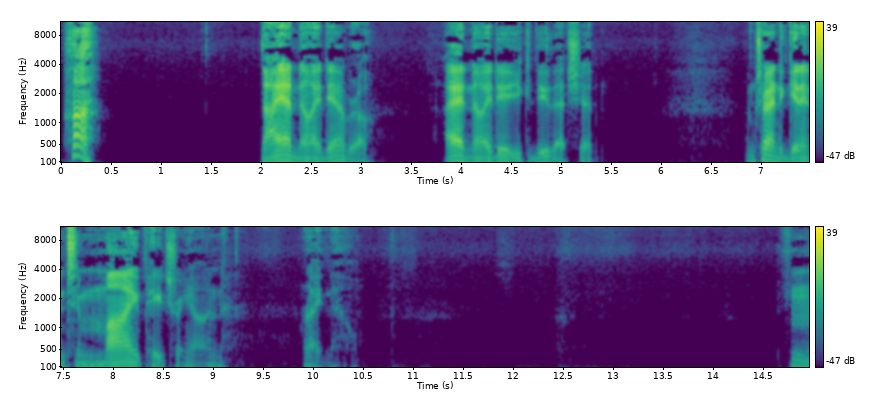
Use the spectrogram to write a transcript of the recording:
Huh. I had no idea, bro. I had no idea you could do that shit. I'm trying to get into my Patreon right now. Hmm.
